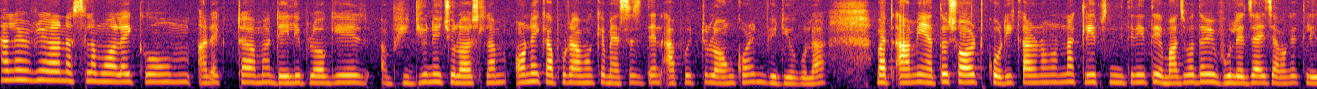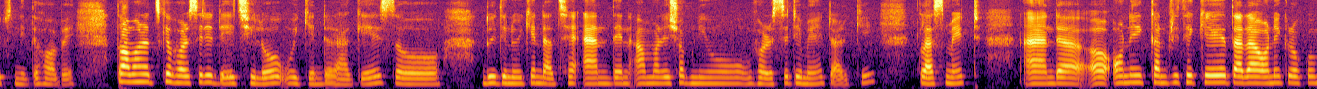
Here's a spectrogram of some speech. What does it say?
হ্যালো এভরিওয়ান আসসালামু আলাইকুম। আরেকটা আমার ডেইলি ব্লগের ভিডিও নিয়ে চলে আসলাম। অনেক আপুরা আমাকে মেসেজ দেন, আপু, একটু লং করেন ভিডিওগুলা বাট আমি এত শর্ট করি, কারণ আমার না ক্লিপস নিতে নিতে মাঝে মধ্যে আমি ভুলে যাই যে আমাকে ক্লিপস নিতে হবে। তো আমার আজকে ভার্সিটি ডে ছিল উইকেন্ডের আগে সো দুই দিন উইকেন্ড আছে অ্যান্ড দেন আমার এসব নিউ ভার্সিটি মেট আর কি ক্লাসমেট অ্যান্ড অনেক কান্ট্রি থেকে তারা অনেক রকম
